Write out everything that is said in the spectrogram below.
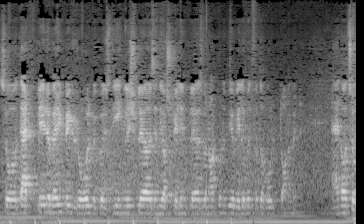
so that played a very big role because the English players and the Australian players were not going to be available for the whole tournament. And also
